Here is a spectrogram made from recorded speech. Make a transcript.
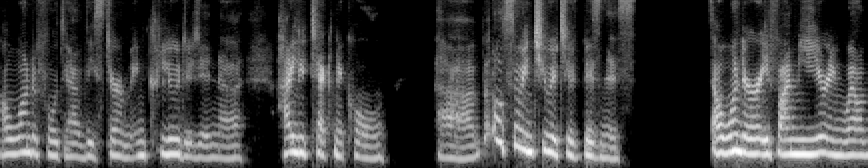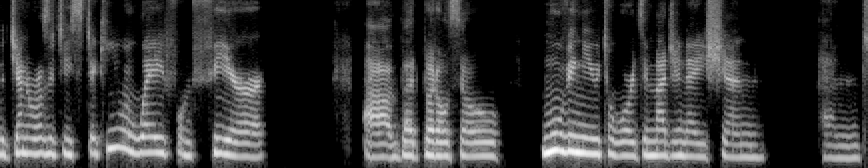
How wonderful to have this term included in a highly technical, uh, but also intuitive business. I wonder if I'm hearing well. The generosity is taking you away from fear, uh, but but also moving you towards imagination and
